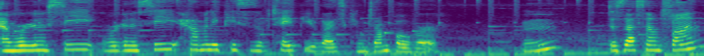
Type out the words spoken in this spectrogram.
and we're gonna see we're gonna see how many pieces of tape you guys can jump over. Hmm? Does that sound fun?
